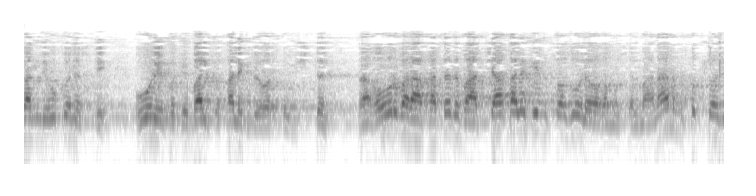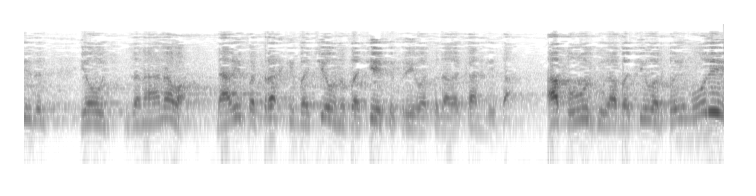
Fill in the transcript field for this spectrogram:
کندې وکنهسته اورې پکې بلک خلک به ورته وشتل هغه اور برا خطه د بادشاہ خلک هم فزول او مسلمانان هم خود سوځیدل یو زنانه وا داغه پترخ کې بچیو نو بچی ته پریوته دغه کندې تا اپ اور کې دا بچي ورته مورې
